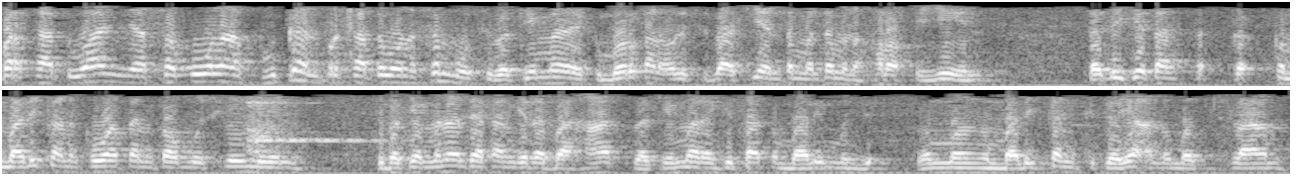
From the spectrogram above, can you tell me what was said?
persatuannya semula bukan persatuan semu sebagaimana digemborkan oleh sebagian teman-teman harafiyin tapi kita kembalikan kekuatan kaum muslimin sebagaimana nanti akan kita bahas bagaimana kita kembali mengembalikan kejayaan umat Islam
